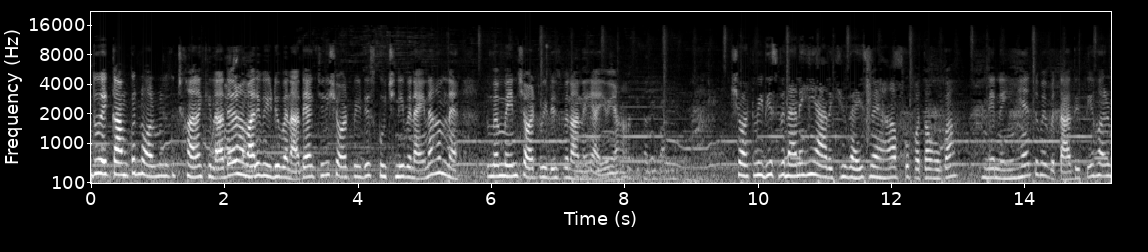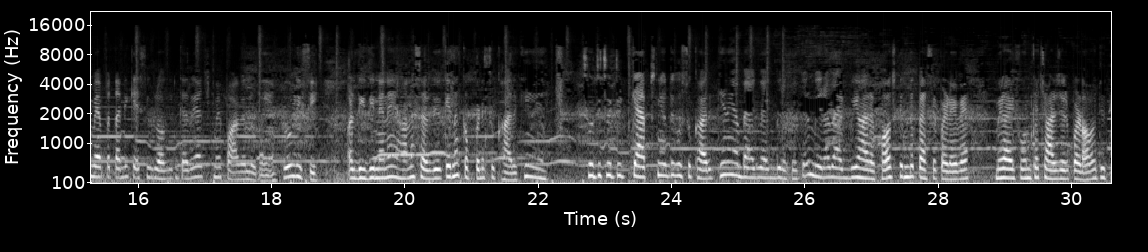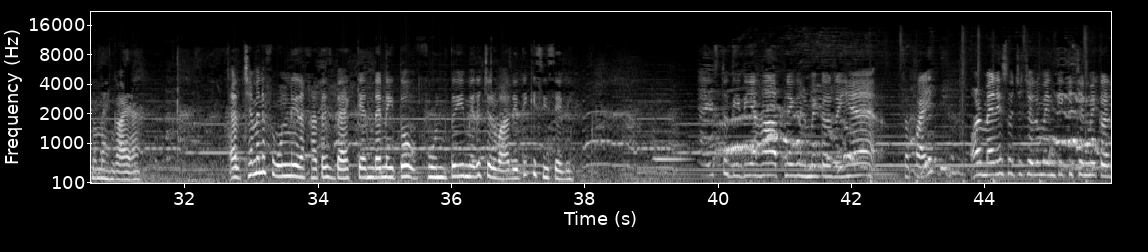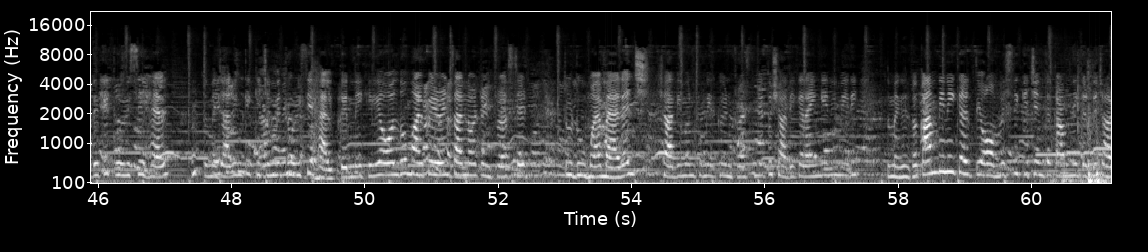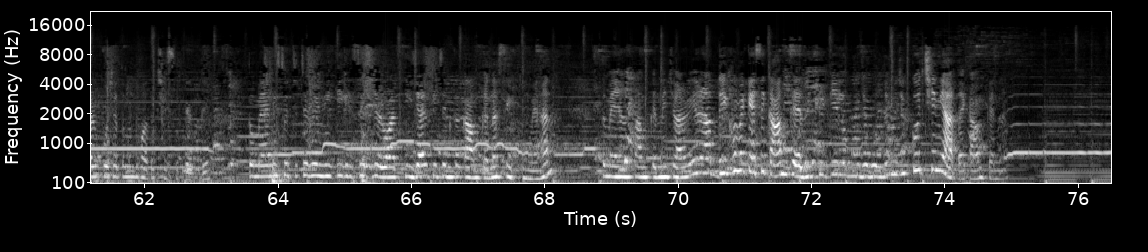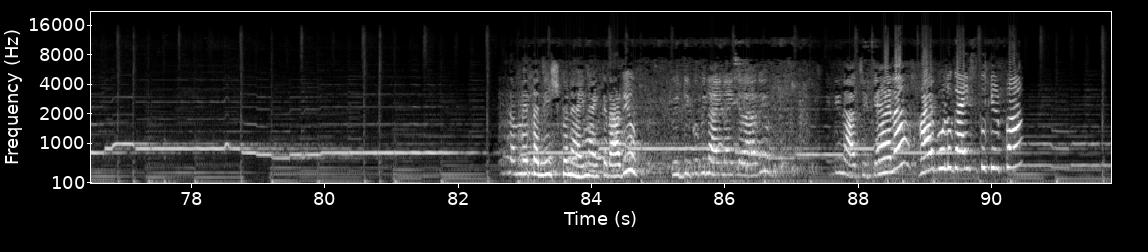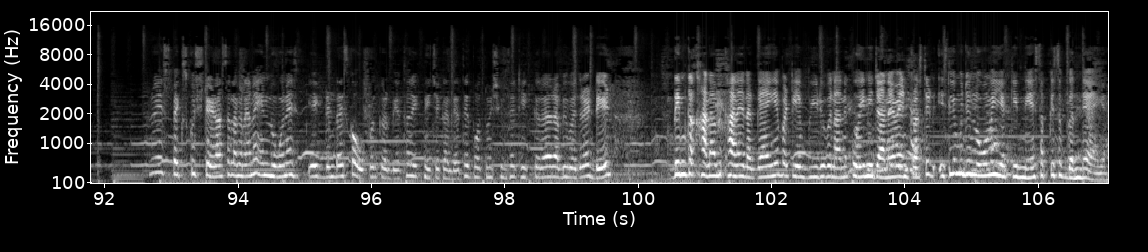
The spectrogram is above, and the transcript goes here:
तो एक काम कर नॉर्मल कुछ खाना खिला दे और हमारी वीडियो बना दे। एक्चुअली शॉर्ट वीडियोस कुछ नहीं बनाई ना हमने। तो मैं मेन शॉर्ट वीडियोस बनाने ही आई हूँ यहाँ। शॉर्ट वीडियोस बनाने ही आ रखी हूँ गाइस मैं यहाँ आपको पता होगा। मैं नहीं है तो मैं बता देती हूँ। और मैं पता नहीं कैसी व्लॉगिंग कर रही हूँ। आज मैं पागल हो गई हूँ, थोड़ी सी। और दीदी ने ना यहाँ ना सर्दियों के ना कपड़े सुखा रखे हैं। छोटी छोटी कैप्स नहीं होती, वो सुखा रखी है ना यहाँ बैग वैग भी रखे थे मेरा बैग भी यहाँ रखा, उसके अंदर पैसे पड़े हुए मेरा आईफोन का चार्जर पड़ा हो, जितना महँगा आया है। अच्छा मैंने फ़ोन नहीं रखा था इस बैग के अंदर, नहीं तो फ़ोन तो ये मेरे चुरवा देती किसी से भी। तो दीदी यहाँ अपने घर में कर रही है। सफ़ाई। और मैंने सोचा, चलो मैं इनके किचन में कर देती थोड़ी सी हेल्प तो मैं जा रही हूँ उनके किचन में थोड़ी सी हेल्प करने के लिए। Although my parents are not interested to do my marriage शादी में उनको मेरे को इंटरेस्ट नहीं है तो शादी कराएँगे नहीं मेरी। तो मैं घर का काम भी नहीं करती ऑब्वियसली किचन का काम नहीं करती, झाड़ू पोछा तो मैं बहुत अच्छे से करती। तो मैंने सोचा, चलो इन्हीं की कैसे शुरुआत की जाए किचन का काम करना सीखूँ मैं, है ना? तो मैं यहाँ काम करने जा रही हूँ और आप देखो मैं कैसे काम कर रही हूँ क्योंकि लोग मुझे बोलते हैं, मुझे कुछ ही नहीं आता है काम करना। मैं तनीश को नहाई नहाई करा रही हूँ, प्रीति को भी नहाई नहाई करा रही हूँ। प्रीति चुके है ना? हाय बोलो गाइस स्पेक्स कुछ टेढ़ा सा लग रहा है ना, इन लोगों ने एक डंडा इसका ऊपर कर दिया था और एक नीचे कर दिया था, बहुत मुश्किल से ठीक कर रहा है। और अभी बज रहा है डेढ़। दिन का खाना भी खाने लग गए हैं बट ये वीडियो बनाने कोई नहीं जाना है, मैं इंटरेस्टेड इसलिए मुझे लोगों में यकीन नहीं है, सबके सब गंदे आएँगे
